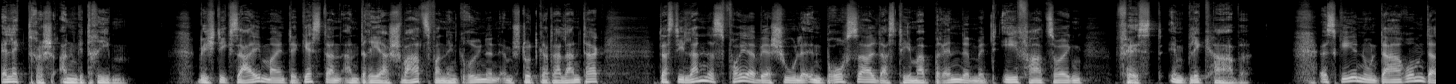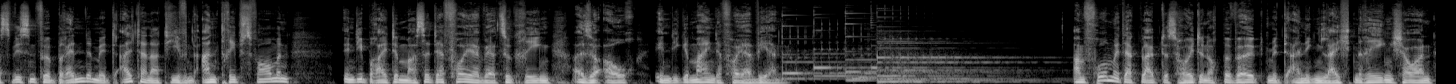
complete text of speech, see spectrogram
elektrisch angetrieben. Wichtig sei, meinte gestern Andrea Schwarz von den Grünen im Stuttgarter Landtag, dass die Landesfeuerwehrschule in Bruchsal das Thema Brände mit E-Fahrzeugen fest im Blick habe. Es gehe nun darum, das Wissen für Brände mit alternativen Antriebsformen in die breite Masse der Feuerwehr zu kriegen, also auch in die Gemeindefeuerwehren. Am Vormittag bleibt es heute noch bewölkt mit einigen leichten Regenschauern.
